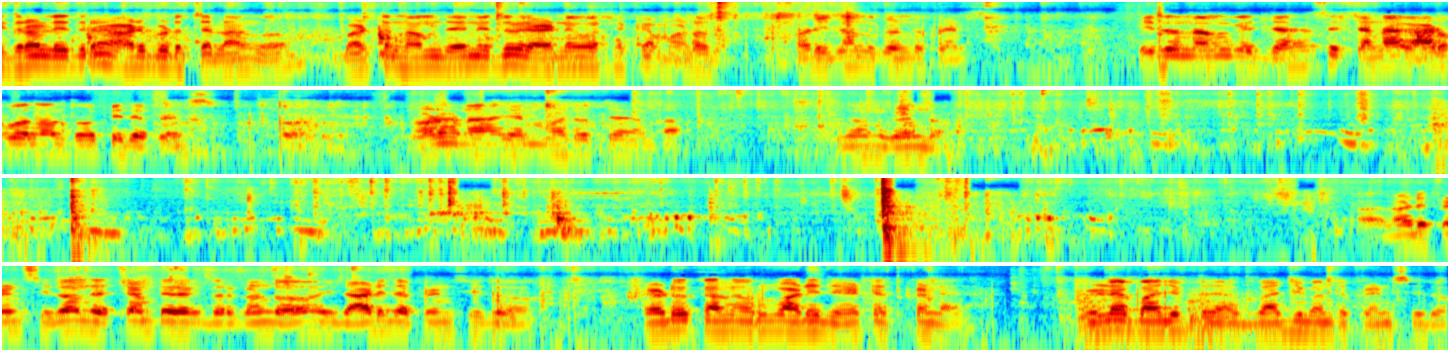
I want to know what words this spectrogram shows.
ಇದರಲ್ಲಿದ್ದರೆ ಆಡಿಬಿಡುತ್ತೆ ಲಾಂಗು ಬಟ್ ನಮ್ದು ಏನಿದ್ರು ಎರಡನೇ ವರ್ಷಕ್ಕೆ ಮಾಡೋದು. ನೋಡಿ ಇದೊಂದು ಗಂಡು ಫ್ರೆಂಡ್ಸ್ ಇದು ನಮಗೆ ಜಾಸ್ತಿ ಚೆನ್ನಾಗಿ ಆಡ್ಬೋದು ಅಂತ ಒಪ್ಪಿದೆ ಫ್ರೆಂಡ್ಸ್ ನೋಡೋಣ ಏನು ಮಾಡುತ್ತೆ ಅಂತ. ಇದೊಂದು ಗಂಡು. ನೋಡಿ ಫ್ರೆಂಡ್ಸ್ ಇದೊಂದು ಎಚ್ ಎಂ ಟಿ ತರ್ಕೊಂಡು ಇದು ಆಡಿದೆ ಫ್ರೆಂಡ್ಸ್ ಇದು ಎರಡು ಕಾಲವರೆಗೂ ಆಡಿದೆ ಏಟ್ ಎತ್ಕೊಂಡೆ. ಒಳ್ಳೆ ಬಾಜಿ ಬಾಜಿ ಬಂತು ಫ್ರೆಂಡ್ಸ್ ಇದು.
